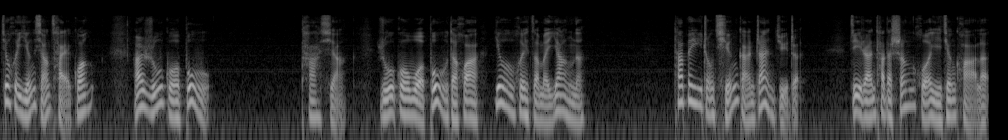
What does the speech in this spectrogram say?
就会影响采光；而如果不，他想，如果我不的话，又会怎么样呢？他被一种情感占据着，既然他的生活已经垮了，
